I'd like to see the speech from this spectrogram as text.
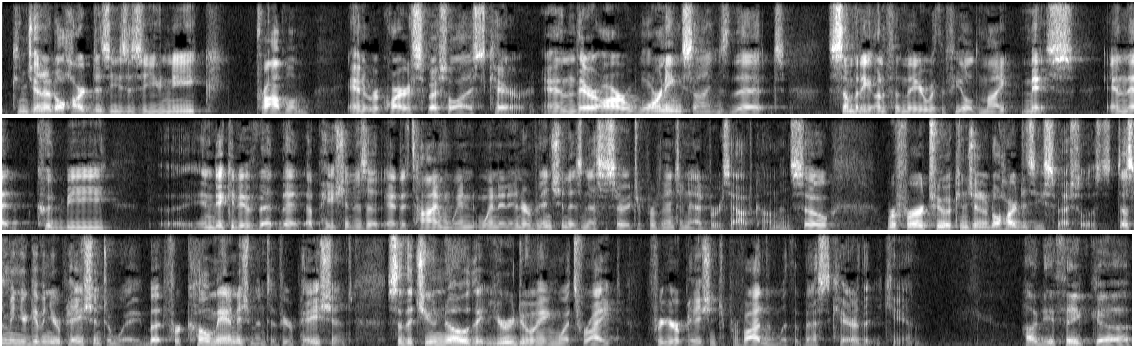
congenital heart disease is a unique problem and it requires specialized care. And there are warning signs that somebody unfamiliar with the field might miss, and that could be indicative that, that a patient is at, at a time when, when an intervention is necessary to prevent an adverse outcome. And so, refer to a congenital heart disease specialist. Doesn't mean you're giving your patient away, but for co management of your patient so that you know that you're doing what's right for your patient to provide them with the best care that you can. How do you think, uh,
